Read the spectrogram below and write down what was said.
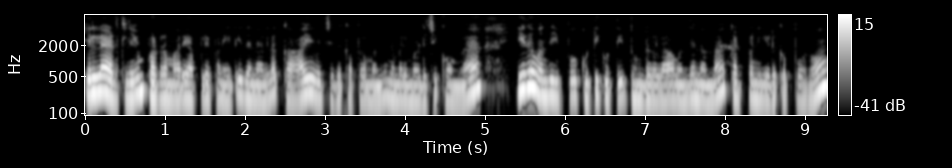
எல்லா இடத்துலையும் படுற மாதிரி அப்ளை பண்ணிவிட்டு இதை நல்லா காய வச்சதுக்கப்புறம் வந்து இந்த மாதிரி மடிச்சுக்கோங்க. இதை வந்து இப்போது குட்டி குட்டி துண்டுகளாக வந்து நம்ம கட் பண்ணி எடுக்க போகிறோம்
